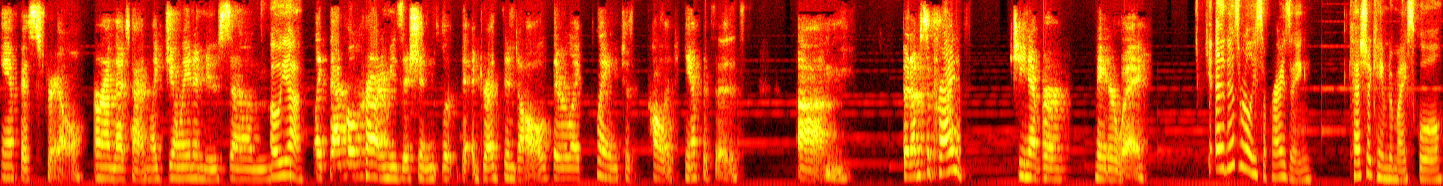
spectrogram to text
campus trail around that time, like Joanna Newsom. Oh yeah, like that whole crowd of musicians, the Dresden Dolls. They were like playing just college campuses. Um, but I'm surprised she never made her way. Yeah, it is really surprising. Kesha came to my school.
